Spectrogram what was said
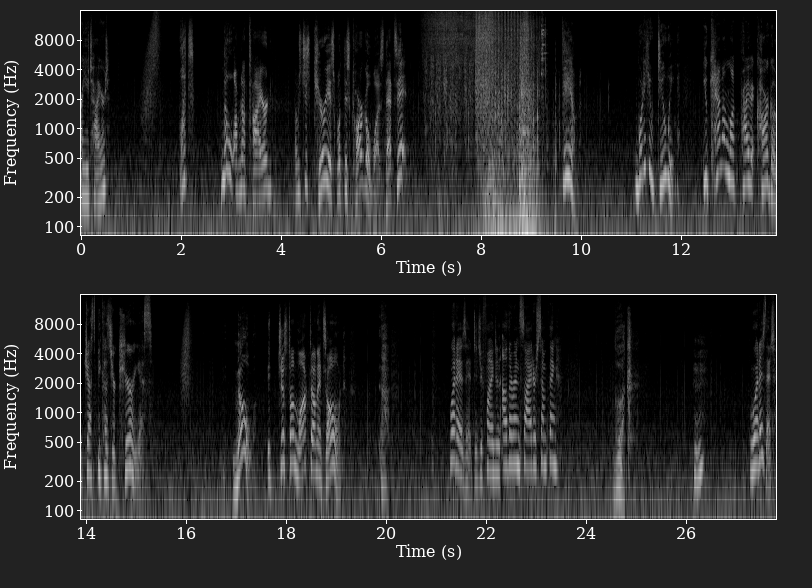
Are you tired? What? No, I'm not tired. I was just curious what this cargo was, that's it. Damn! What are you doing? You can't unlock private cargo just because you're curious. No! It just unlocked on its own. What is it? Did you find an other inside or something? Look. Hmm? What is it?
